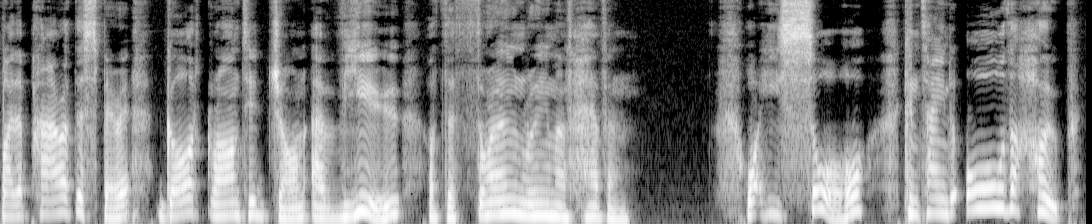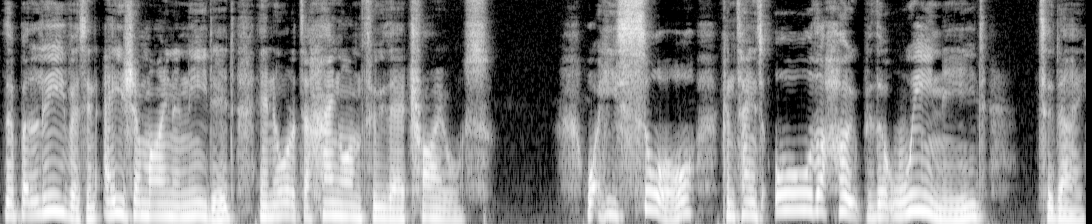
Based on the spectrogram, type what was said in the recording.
By the power of the Spirit, God granted John a view of the throne room of heaven. What he saw contained all the hope the believers in Asia Minor needed in order to hang on through their trials. What he saw contains all the hope that we need today.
